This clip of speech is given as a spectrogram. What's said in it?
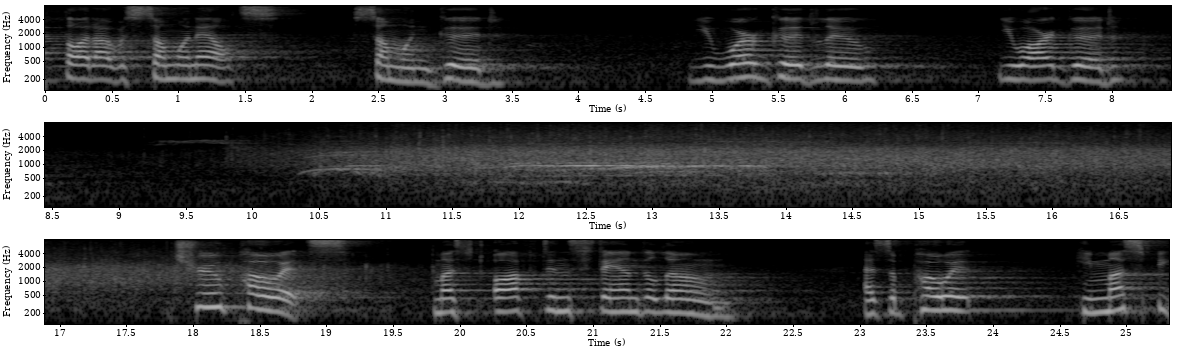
thought I was someone else, someone good. You were good, Lou. You are good. True poets must often stand alone. As a poet, he must be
